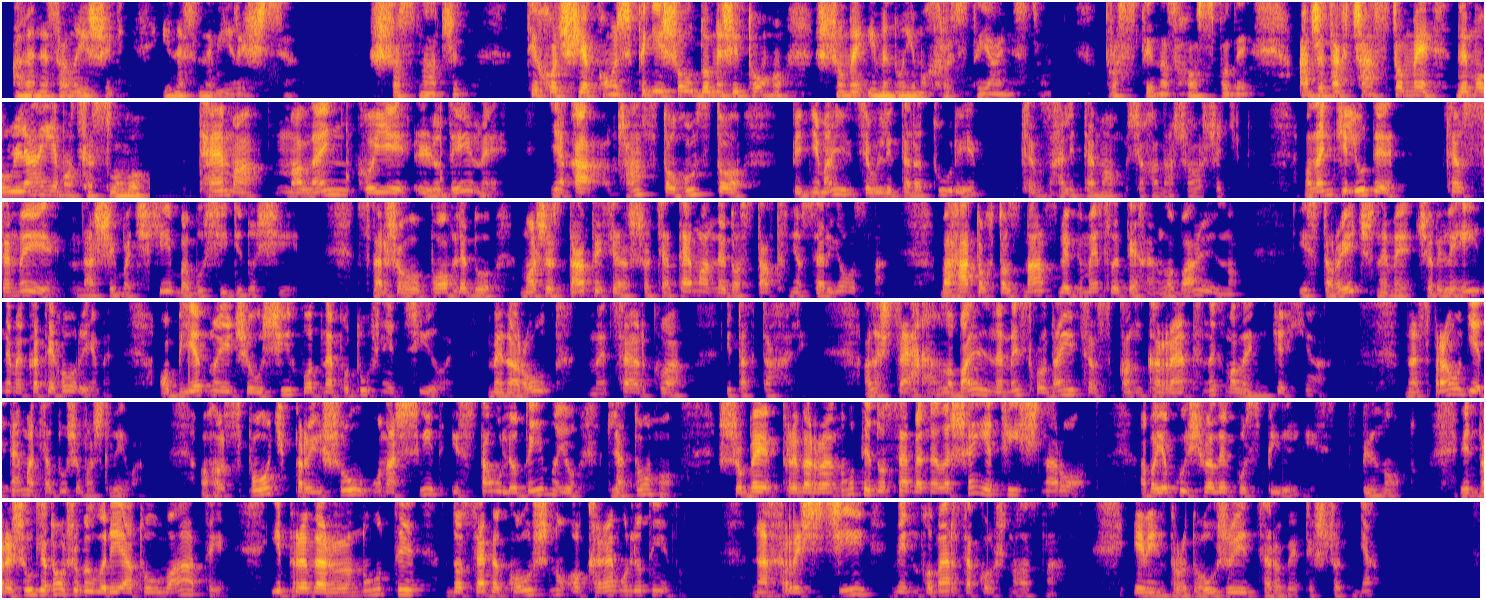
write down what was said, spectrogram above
але не залишить і не зневіришся. Що значить, ти хоч якось підійшов до межі того, що ми іменуємо християнством. Прости нас, Господи, адже так часто ми вимовляємо це слово. Тема маленької людини, яка часто густо піднімається в літературі, це взагалі тема всього нашого життя. Маленькі люди це все ми, наші батьки, бабусі, дідусі. З першого погляду може здатися, що ця тема недостатньо серйозна. Багато хто з нас звик мислити глобально, історичними чи релігійними категоріями, об'єднуючи усіх в одне потужне ціле. Ми народ, ми церква і так далі. Але ж це глобальне ми складається з конкретних маленьких я. Насправді тема ця дуже важлива. Господь прийшов у наш світ і став людиною для того, щоб привернути до себе не лише якийсь народ, або якусь велику спільність, спільноту. Він прийшов для того, щоб врятувати і привернути до себе кожну окрему людину. На хрещі він помер за кожного з нас, і він продовжує це робити щодня.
